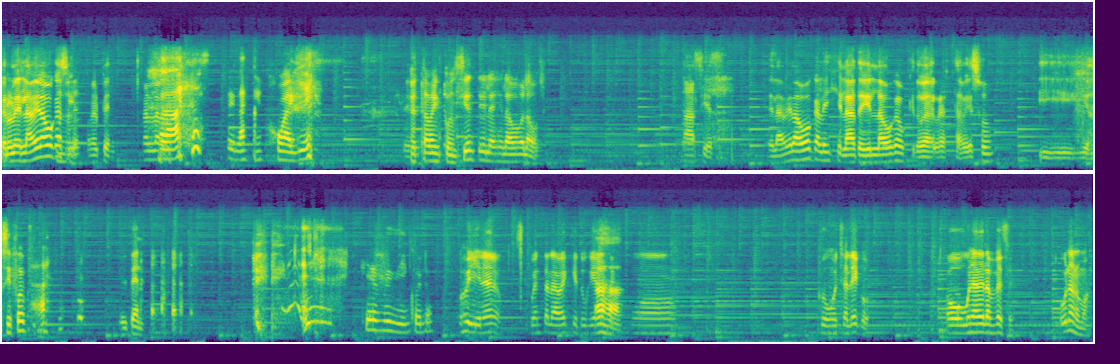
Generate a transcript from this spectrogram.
Pero les lavé la boca así, con el pelo. Ah, se las enjuagué. Yo estaba inconsciente y le lavó la voz. Así es. Le lavé la boca, le dije, lávate bien la boca porque te voy a agarrar hasta beso. Y así fue. Ah. El pena. Qué ridículo. Oye, nano, cuenta la vez que tú quedaste como. como chaleco. O una de las veces. Una nomás.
